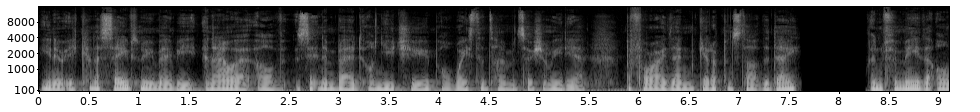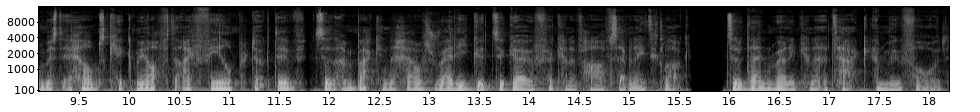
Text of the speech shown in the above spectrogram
you know, it kind of saves me maybe an hour of sitting in bed on YouTube or wasting time on social media before I then get up and start the day. And for me, that almost it helps kick me off that I feel productive so that I'm back in the house ready, good to go for kind of half seven, eight o'clock to then really kind of attack and move forward.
